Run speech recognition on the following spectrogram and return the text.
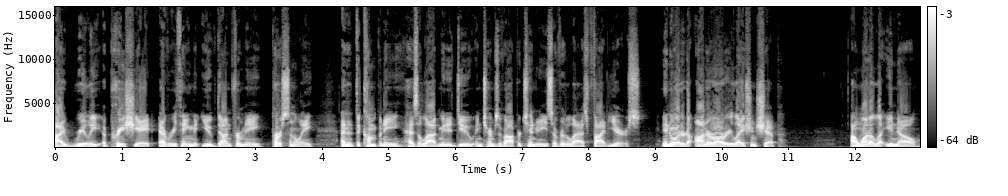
I really appreciate everything that you've done for me personally and that the company has allowed me to do in terms of opportunities over the last five years. In order to honor our relationship, I want to let you know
